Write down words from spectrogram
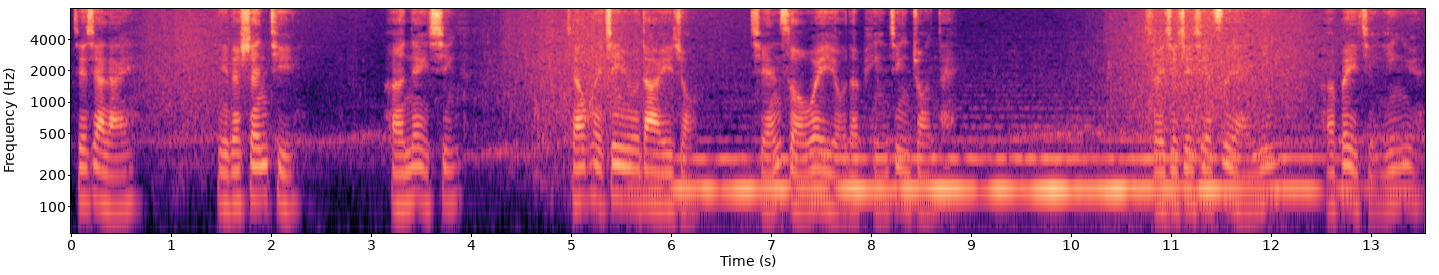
接下来，你的身体和内心将会进入到一种前所未有的平静状态。随着这些自然音和背景音乐，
